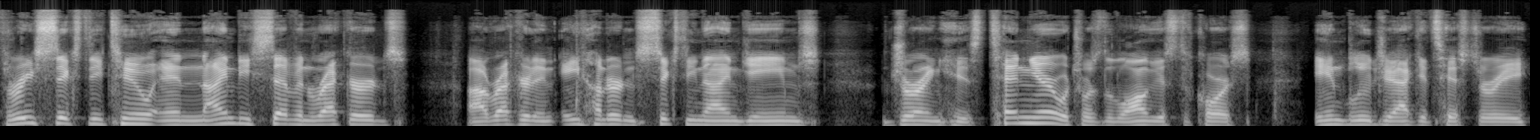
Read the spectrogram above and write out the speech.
362, and 97 records uh, record in 869 games during his tenure, which was the longest, of course, in Blue Jackets history.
